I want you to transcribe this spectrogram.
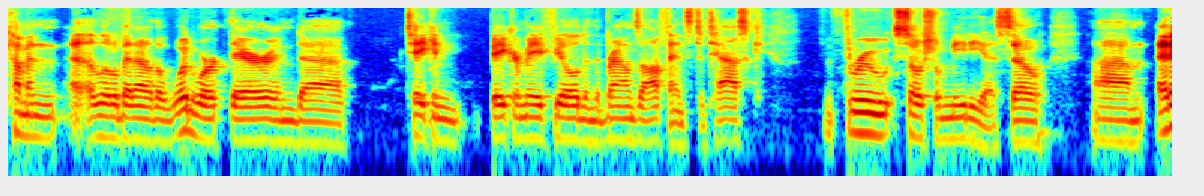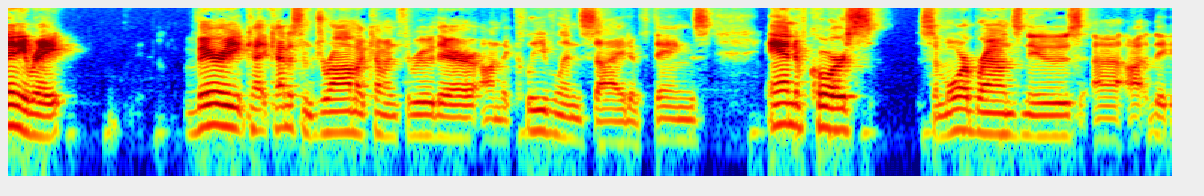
coming a little bit out of the woodwork there and uh, taking Baker Mayfield and the Browns offense to task through social media. So, um, at any rate, very kind of some drama coming through there on the Cleveland side of things. And of course, some more Browns news. Uh, uh they,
